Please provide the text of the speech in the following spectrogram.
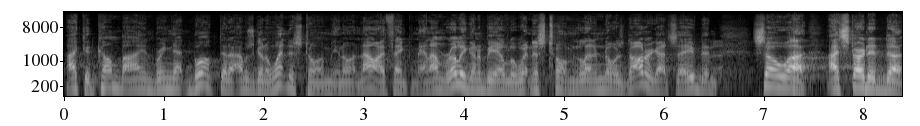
I could come by and bring that book that I was going to witness to him, you know. And now I think, man, I'm really going to be able to witness to him and let him know his daughter got saved. And so uh, I started uh,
